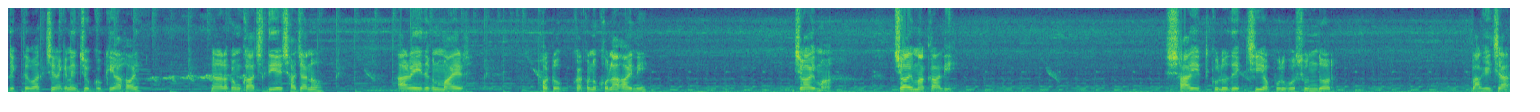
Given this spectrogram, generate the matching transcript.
দেখতে পাচ্ছেন এখানে যজ্ঞ ক্রিয়া হয়। নানা রকম গাছ দিয়ে সাজানো। আর এই দেখুন মায়ের ফটো, কখনো খোলা হয়নি। জয় মা জয় মা কালী। সাইডগুলো দেখছি, অপূর্ব সুন্দর। বাগিচা।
